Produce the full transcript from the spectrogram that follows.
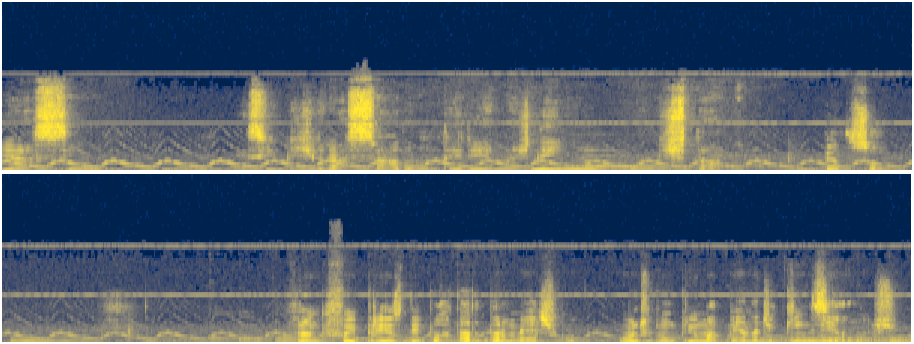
E assim, esse desgraçado não teria mais nenhum obstáculo. Pensou. Frank foi preso e deportado para o México, onde cumpriu uma pena de 15 anos.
